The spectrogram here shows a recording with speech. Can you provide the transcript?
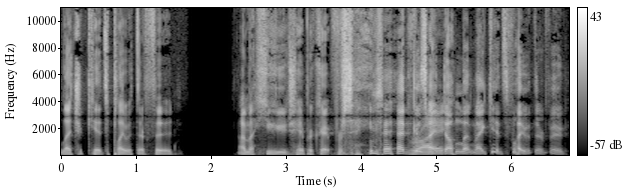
let your kids play with their food. I'm a huge hypocrite for saying that because I don't let my kids play with their food.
